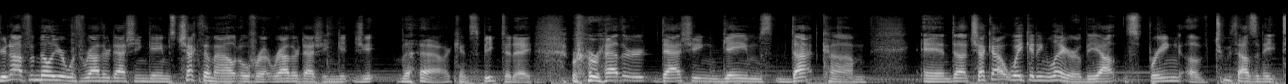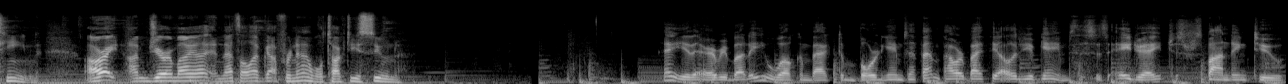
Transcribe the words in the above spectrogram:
if you're not familiar with Rather Dashing Games, check them out over at Rather Dashing. G- I can speak today. RatherDashingGames.com and uh, check out Wakening Lair. It'll be out in spring of 2018. All right, I'm Jeremiah, and that's all I've got for now. We'll talk to you soon. Hey there, everybody. Welcome back to Board Games FM, powered by Theology of Games. This is AJ, just responding to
